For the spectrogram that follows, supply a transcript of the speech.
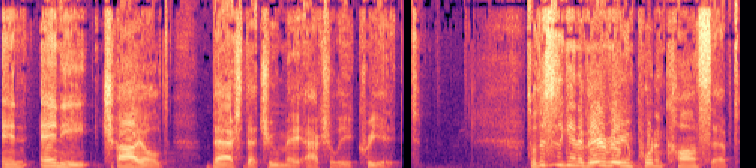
in any child bash that you may actually create. So this is again a very, very important concept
